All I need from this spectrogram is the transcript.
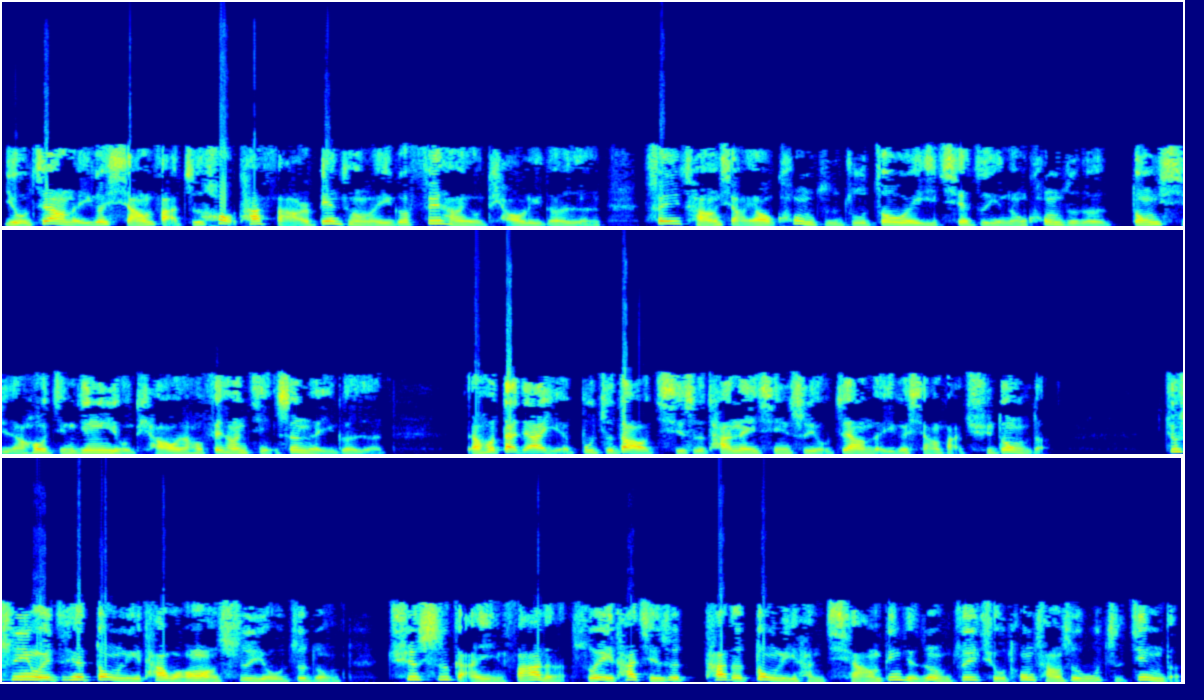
有这样的一个想法之后，他反而变成了一个非常有条理的人，非常想要控制住周围一切自己能控制的东西，然后井井有条，然后非常谨慎的一个人。然后大家也不知道，其实他内心是有这样的一个想法驱动的，就是因为这些动力，它往往是由这种缺失感引发的，所以他其实他的动力很强，并且这种追求通常是无止境的。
